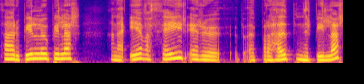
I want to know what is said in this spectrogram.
það eru bílögubílar, þannig að ef að þeir eru bara hefðbunir bílar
